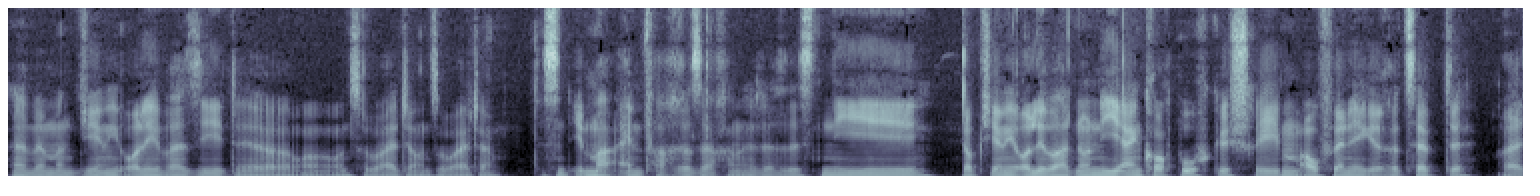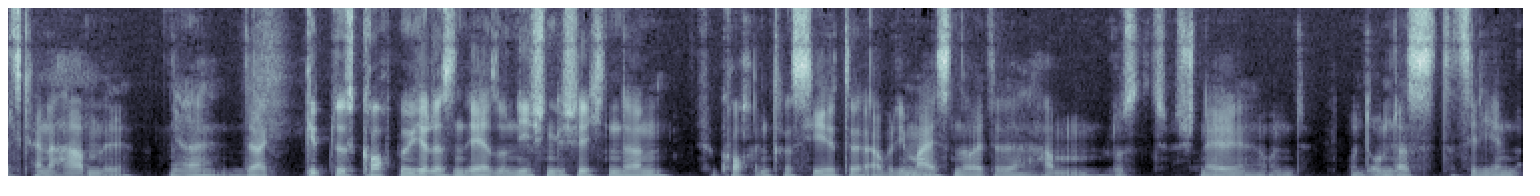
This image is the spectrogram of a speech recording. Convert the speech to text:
äh, wenn man Jamie Oliver sieht äh, und so weiter und so weiter. Das sind immer einfache Sachen. Ne? Das ist nie, ich glaube, Jamie Oliver hat noch nie ein Kochbuch geschrieben, aufwendige Rezepte, weil es keiner haben will. Ja, da gibt es Kochbücher, das sind eher so Nischengeschichten dann für Kochinteressierte, aber die meisten Leute haben Lust schnell und und um das tatsächlich in,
